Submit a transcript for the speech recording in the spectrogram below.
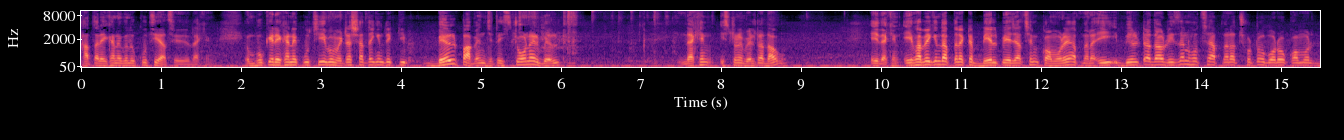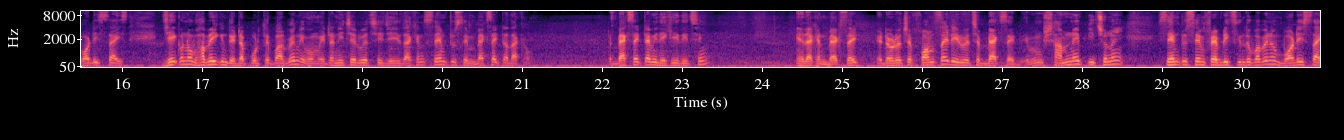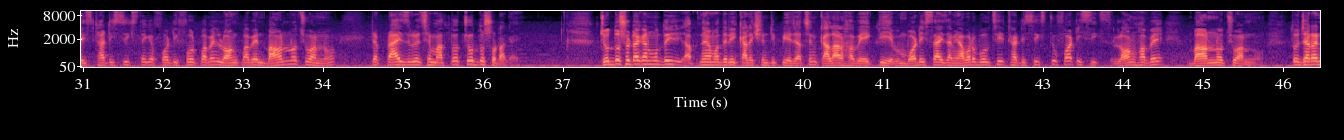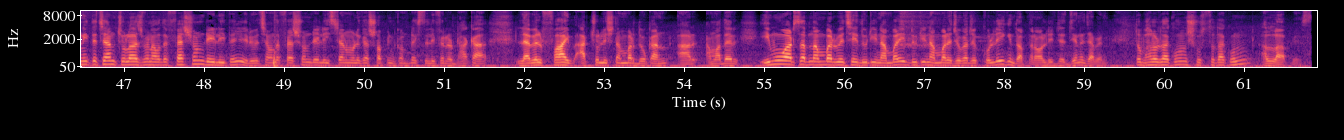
হাতার এখানে কিন্তু কুচি আছে দেখেন। এবং বুকের এখানে কুচি এবং এটার সাথে কিন্তু একটি বেল্ট পাবেন, যেটা স্টোনের বেল্ট দেখেন স্টোনের বেল্টটা দাও। এই দেখেন এইভাবে কিন্তু আপনারা একটা বেল পেয়ে যাচ্ছেন কমরে। আপনারা এই বেলটা দেওয়ার রিজন হচ্ছে আপনারা ছোট, বড়, কমর বডি সাইজ যে কোনোভাবেই কিন্তু এটা পড়তে পারবেন এবং এটা নিচে রয়েছে যেই দেখেন সেম টু সেম ব্যাক সাইডটা দেখাও। ব্যাক সাইডটা আমি দেখিয়ে দিচ্ছি। এ দেখেন ব্যাক সাইড এটা রয়েছে ফ্রন্ট সাইড এই রয়েছে ব্যাক সাইড এবং সামনে, পিছনে সেম টু সেম ফেব্রিক্স কিন্তু পাবেন এবং বডি সাইজ থার্টি সিক্স থেকে ফর্টি ফোর পাবেন লং পাবেন বাউন্ন, চুয়ান্ন। এটা প্রাইস রয়েছে মাত্র চোদ্দোশো টাকায়। চোদ্দোশো টাকার মধ্যেই আপনি আমাদের এই কালেকশনটি পেয়ে যাচ্ছেন। কালার হবে একটি এবং বডি সাইজ আমি আবারও বলছি thirty six to forty six long হবে বাউন্ন চুয়ান্ন। তো যারা নিতে চান, চলে আসবেন আমাদের ফ্যাশন ডেইলিতে রয়েছে আমাদের fashion daily eastern Mallika shopping complex elephant Dhaka level five আটচল্লিশ নাম্বার দোকান। আর আমাদের ইমো হোয়াটসঅ্যাপ নাম্বার রয়েছে, এই দুটি নাম্বার। এই দুটি নাম্বারে যোগাযোগ করলেই কিন্তু আপনারা অলরেডি জেনে যাবেন। তো ভালো থাকুন, সুস্থ থাকুন। আল্লাহ হাফেজ।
